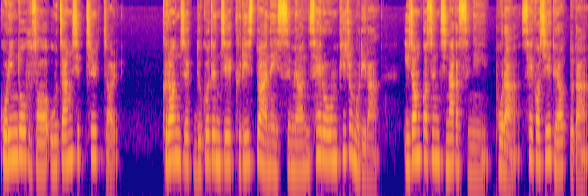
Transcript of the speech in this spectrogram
고린도후서 5장 17절 그런즉 누구든지 그리스도 안에 있으면 새로운 피조물이라 이전 것은 지나갔으니 보라 새 것이 되었도다.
